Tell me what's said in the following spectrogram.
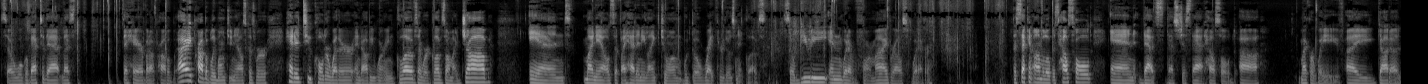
So we'll go back to that, less the hair, but I'll probably I probably won't do nails because we're headed to colder weather and I'll be wearing gloves. I wear gloves on my job and my nails, if I had any length to them, would go right through those knit gloves. So beauty in whatever form, eyebrows, whatever. The second envelope is household, and that's that's just that, household. Uh, microwave. I got a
